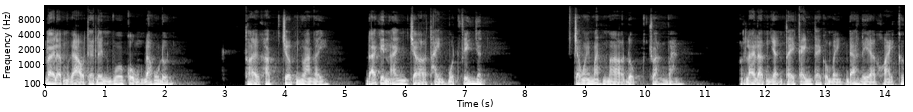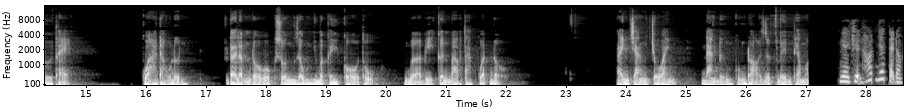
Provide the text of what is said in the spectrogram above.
Đại lập gào thét lên vô cùng đau đớn. Thời khắc chớp nhoang ấy Đã khiến anh trở thành một phế nhân. Trong ánh mắt mờ đục choáng váng lại lập nhận thấy cánh tay của mình đã lìa khỏi cơ thể. Quá đau đớn. Đại lầm đổ gục xuống giống như một cây cổ thụ, Vừa bị cơn bão táp quật đổ. Anh chàng chỗ anh Đang đứng cũng đỏ rực lên theo một Nghe chuyện hot nhất tại đọc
